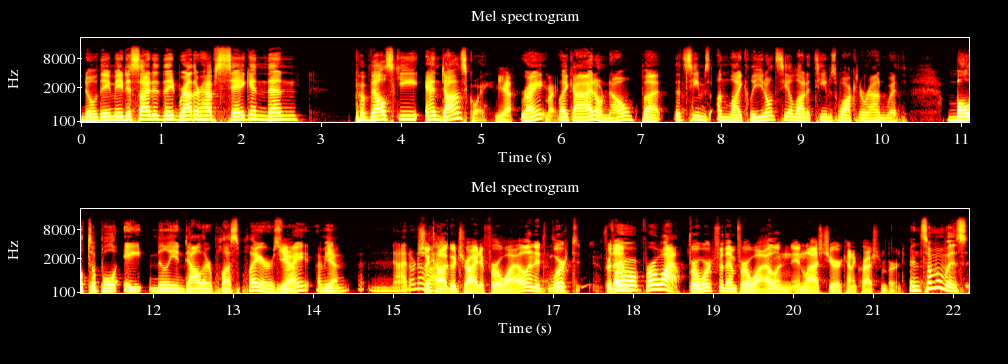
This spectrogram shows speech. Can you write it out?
you know, they may decided they'd rather have Seguin than Pavelski and Donskoy. Yeah. Right? Right. Like, I don't know, but that seems unlikely. You don't see a lot of teams walking around with multiple $8 million plus players, Yeah. right? I mean, I don't know. Chicago tried it for a while and it hmm. worked for them. For, for a while. For worked for them for a while, and, and last year it kind of crashed and burned. And someone was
